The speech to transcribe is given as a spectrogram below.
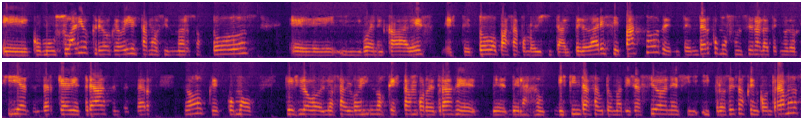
Eh, como usuarios creo que hoy estamos inmersos todos eh, y bueno, cada vez este, todo pasa por lo digital, pero dar ese paso de entender cómo funciona la tecnología, entender qué hay detrás, entender ¿no? que cómo qué es lo, los algoritmos que están por detrás de, las distintas automatizaciones y, procesos que encontramos,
